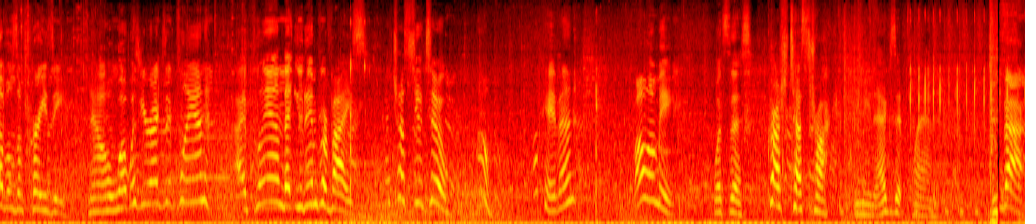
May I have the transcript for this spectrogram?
levels of crazy. Now, what was your exit plan? I planned that you'd improvise. I trust you too. Oh, okay then. Follow me. What's this? Crash test truck. You mean exit plan? Back.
